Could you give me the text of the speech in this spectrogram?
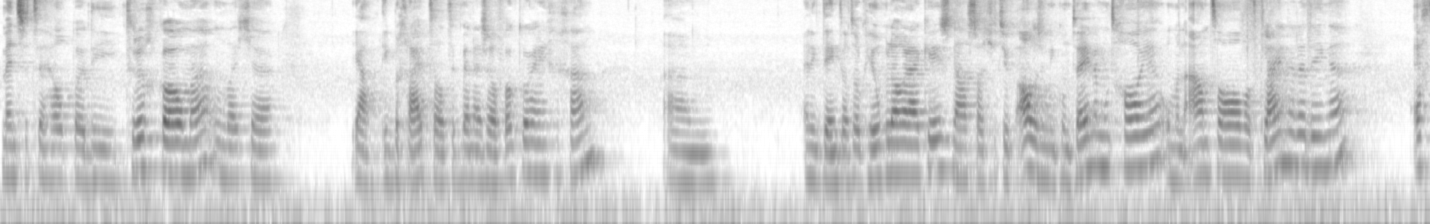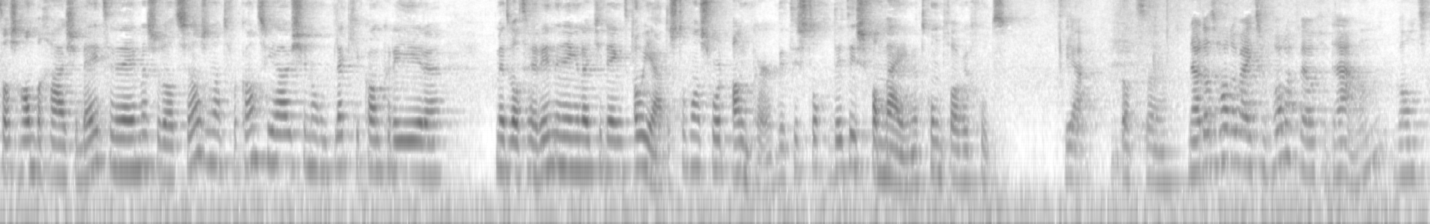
mensen te helpen die terugkomen. Omdat je, ja, ik begrijp dat. Ik ben er zelf ook doorheen gegaan. Ehm, en ik denk dat het ook heel belangrijk is, naast dat je natuurlijk alles in die container moet gooien, om een aantal wat kleinere dingen echt als handbagage mee te nemen. Zodat zelfs in dat vakantiehuisje nog een plekje kan creëren met wat herinneringen dat je denkt, oh ja, dat is toch wel een soort anker. Dit is toch, dit is van mij en het komt wel weer goed. Ja. Dat, uh... Nou, dat hadden wij toevallig wel gedaan. Want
